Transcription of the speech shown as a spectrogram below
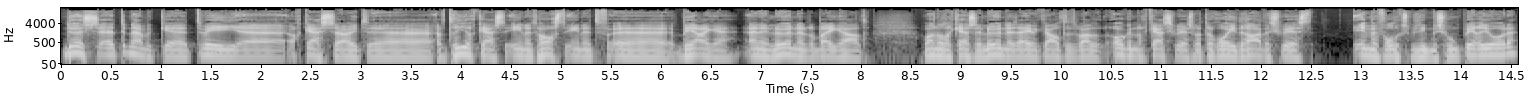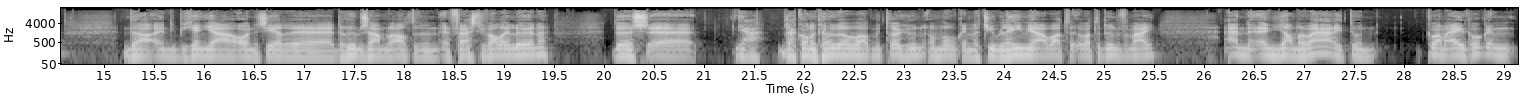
Dus uh, toen heb ik uh, twee orkesten uit, of drie orkesten, één uit Horst, één uit Bergen en een Leunen erbij gehaald. Want het orkest in Leunen is eigenlijk altijd wel ook een orkest geweest wat de rode draad is geweest in mijn volksmuziek mijn. Daar in die beginjaren organiseerde de, de Rubensamler altijd een, een, festival in Leunen. Dus ja, daar kon ik hun wel wat mee terug doen om ook in het jubileumjaar wat, wat te doen voor mij. En in januari toen kwam eigenlijk ook een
